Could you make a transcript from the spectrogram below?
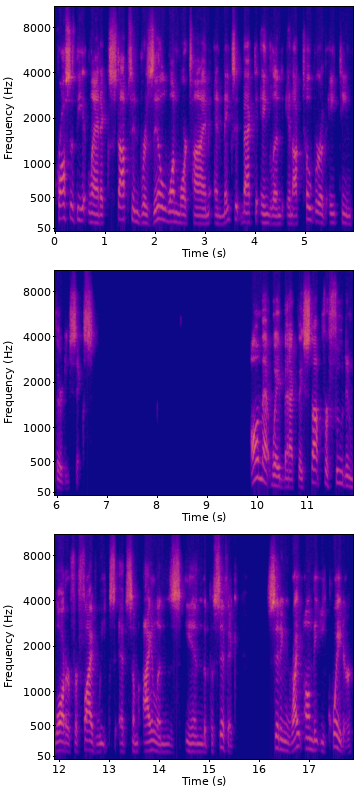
crosses the Atlantic, stops in Brazil one more time, and makes it back to England in October of 1836. On that way back, they stopped for food and water for five weeks at some islands in the Pacific, sitting right on the equator.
